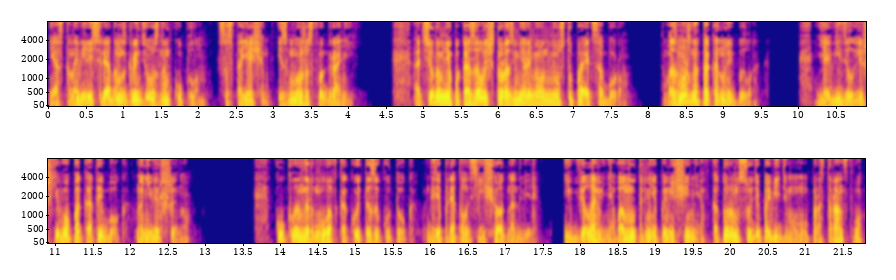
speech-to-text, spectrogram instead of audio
и остановились рядом с грандиозным куполом, состоящим из множества граней. Отсюда мне показалось, что размерами он не уступает собору. Возможно, так оно и было. Я видел лишь его покатый бок, но не вершину. Кукла нырнула в какой-то закуток, где пряталась еще одна дверь и ввела меня во внутреннее помещение, в котором, судя по видимому пространству,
